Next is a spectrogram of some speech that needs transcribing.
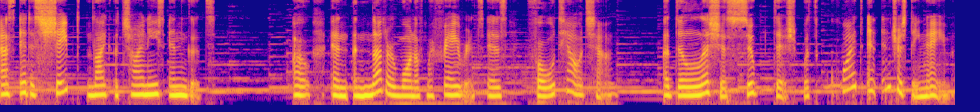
as it is shaped like a Chinese ingot. Oh, and another one of my favorites is Fo Tiao Qiang, a delicious soup dish with quite an interesting name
